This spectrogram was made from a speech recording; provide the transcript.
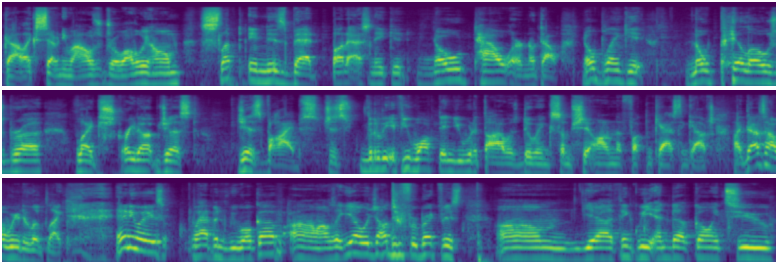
Got like 70 miles. Drove all the way home. Slept in his bed, butt ass naked. No towel or no towel, no blanket, no pillows, bruh. Like straight up just just vibes. Just literally, if you walked in, you would have thought I was doing some shit on the fucking casting couch. Like that's how weird it looked like. Anyways, what happened? We woke up. Um, I was like, "Yo, what y'all do for breakfast?" Um, yeah, I think we ended up going to.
